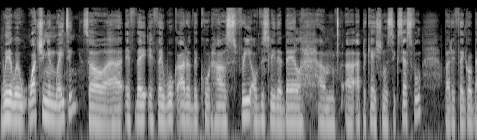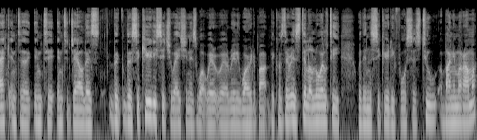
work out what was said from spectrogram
We're, we're watching and waiting. So uh, if they if they walk out of the courthouse free, obviously their bail um, uh, application was successful. But if they go back into into into jail, there's the the security situation is what we're we're really worried about because there is still a loyalty within the security forces to Bainimarama,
